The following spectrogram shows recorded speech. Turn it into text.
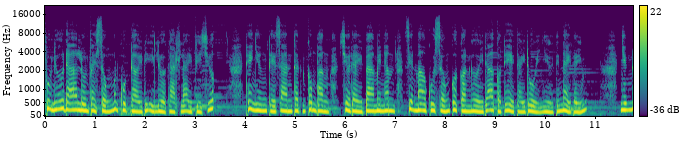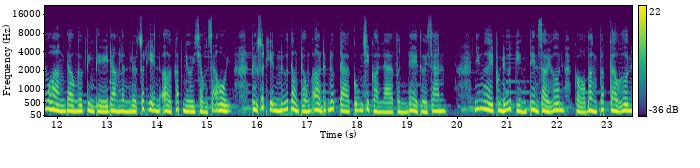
Phụ nữ đã luôn phải sống một cuộc đời bị lừa gạt lại phía trước. Thế nhưng thế gian thật công bằng, chưa đầy 30 năm, diện mạo cuộc sống của con người đã có thể thay đổi như thế này đấy. Những nữ hoàng đảo ngược tình thế đang lần lượt xuất hiện ở khắp nơi trong xã hội. Việc xuất hiện nữ tổng thống ở đất nước ta cũng chỉ còn là vấn đề thời gian. Những người phụ nữ kiếm tiền giỏi hơn, có bằng cấp cao hơn,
